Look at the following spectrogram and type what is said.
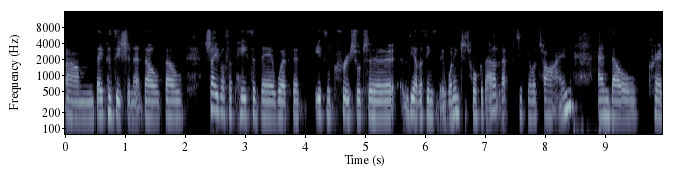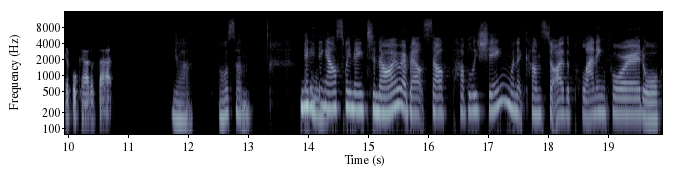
um, they position it. They'll they'll shave off a piece of their work that isn't crucial to the other things that they're wanting to talk about at that particular time and they'll create a book out of that. Yeah. Awesome Anything else we need to know about self publishing when it comes to either planning for it or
